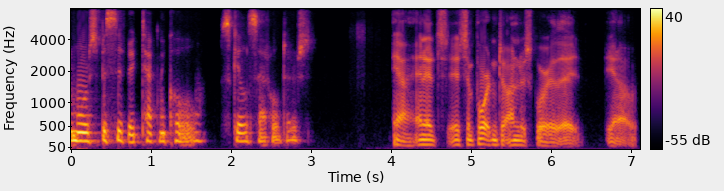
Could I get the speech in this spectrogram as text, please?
more specific technical skill set holders. Yeah, and it's it's important to underscore that you know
